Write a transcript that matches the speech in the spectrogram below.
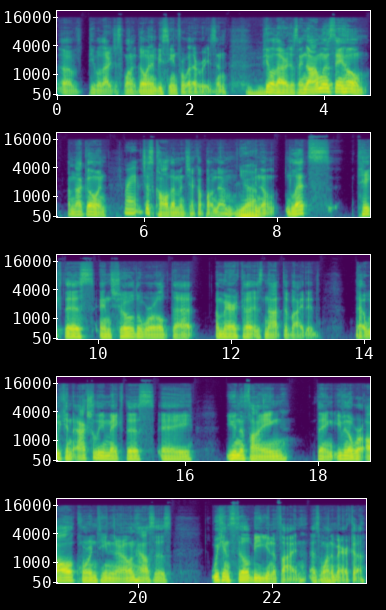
of people that just want to go in and be seen for whatever reason. Mhm. People that are just like, no, I'm going to stay home. I'm not going. Right. Just call them and check up on them. Yeah. You know, let's take this and show the world that America is not divided. That we can actually make this a unifying thing, even though we're all quarantined in our own houses. We can still be unified as one America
